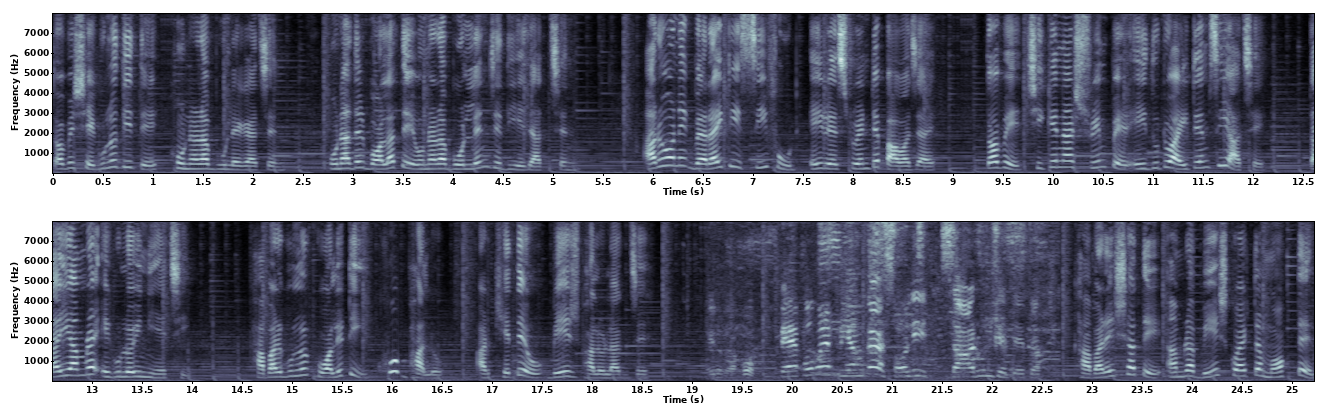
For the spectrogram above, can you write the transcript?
তবে সেগুলো দিতে ওনারা ভুলে গেছেন। ওনাদের বলাতে ওনারা বললেন যে দিয়ে যাচ্ছেন। আরও অনেক ভ্যারাইটি সি ফুড এই রেস্টুরেন্টে পাওয়া যায়। তবে চিকেন আর শ্রিম্পের এই দুটো আইটেমসই আছে তাই আমরা এগুলোই নিয়েছি। খাবারগুলোর কোয়ালিটি খুব ভালো আর খেতেও বেশ ভালো লাগছে। খাবারের সাথে আমরা বেশ কয়েকটা মকটেল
